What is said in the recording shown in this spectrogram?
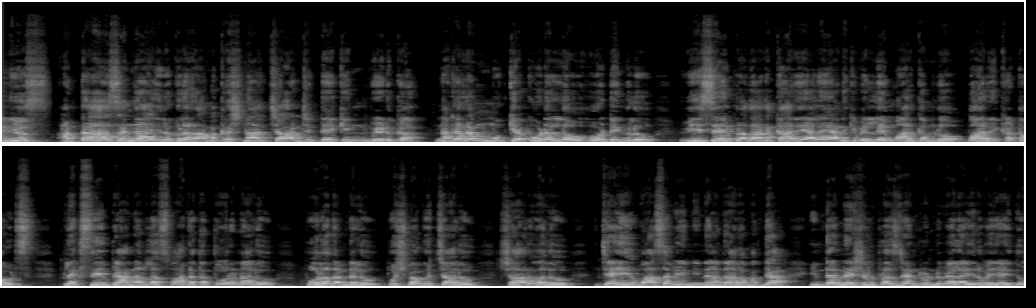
news. అట్టహాసంగా ఇరుకుల రామకృష్ణ చార్జ్ టేకింగ్ వేడుక. నగరం ముఖ్య కూడల్లో హోర్డింగ్లు. విసిఐ ప్రధాన కార్యాలయానికి వెళ్ళే మార్గంలో భారీ కటౌట్స్ ఫ్లెక్సీ బ్యానర్ల స్వాగత తోరణాలు పూలదండలు పుష్పగుచ్చాలు శాలువలు జై వాసవి నినాదాల మధ్య ఇంటర్నేషనల్ ప్రెసిడెంట్ రెండు వేల ఇరవై ఐదు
